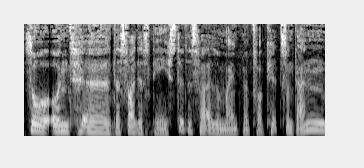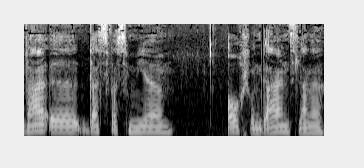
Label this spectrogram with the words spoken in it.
So, und äh, das war das nächste, das war also Mindmap for Kids. Und dann war äh, das, was mir auch schon ganz lange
